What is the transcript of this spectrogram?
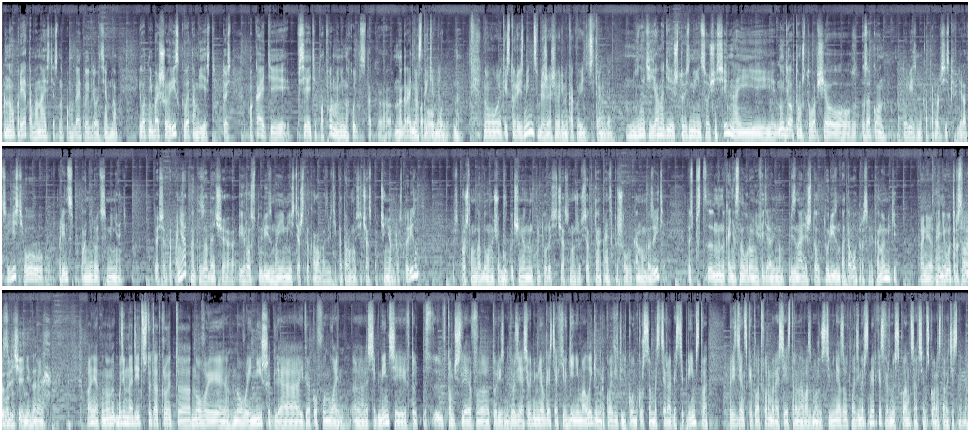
но при этом она, естественно, помогает выигрывать всем нам. И вот небольшой риск в этом есть. То есть пока эти, все эти платформы, они находятся так э, на грани на стыке, да? поля. Да. Ну, эта история изменится в ближайшее время? Как вы видите тренды? Ну, знаете, я надеюсь, что изменится очень сильно. И, ну, дело в том, что вообще закон о туризме, который в Российской Федерации есть, его, в принципе, планируется менять. То есть это понятно, это задача и Ростуризма, и Министерства экономики развития, которому сейчас подчинен Ростуризм. В прошлом году он еще был подчинен Минкультуре, сейчас он уже все-таки наконец пришел в эконом-развитие. То есть мы наконец на уровне федеральном признали, что туризм – это отрасль экономики, Понятно. а не отрасль Слава развлечений. Да. Да. Понятно. Но ну, будем надеяться, что это откроет э, новые, новые ниши для игроков в онлайн-сегменте, в, в том числе в туризме. Друзья, сегодня у меня в гостях Евгений Малыгин, руководитель конкурса «Мастера гостеприимства» президентской платформы «Россия – страна возможностей». Меня зовут Владимир Смеркес. Вернусь к вам совсем скоро. Оставайтесь с нами.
